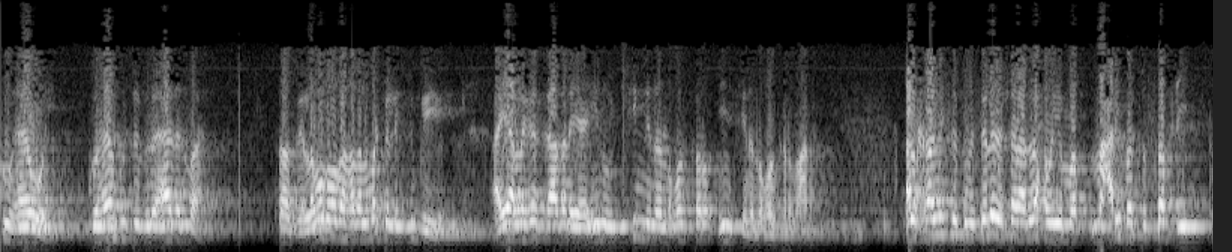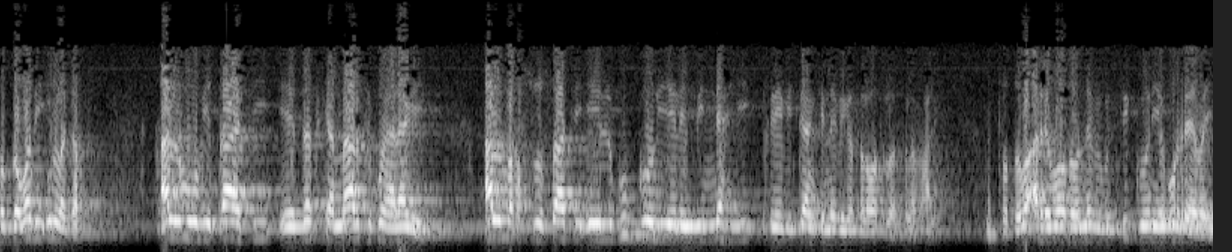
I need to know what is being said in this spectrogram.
kuhaan wey kuhaankuso binu aadan maaha saas wey labadooda hadal marka la isu geeyo ayaa laga qaadanayaa inuu jinnina noqon karo insina noqon karo macnaha alkhamisatu masalada shanaad waxa weeye macrifatu sabci toddobadii in la garto. Almuubiqaati ee dadka naarta ku halaagayay almaksuusaati ee lagu gooni yeelay binahyi reebitaanka nebiga salawatullhi wasalaamu caleyh toddoba arrimood oo nebigu si gooniya u reebay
